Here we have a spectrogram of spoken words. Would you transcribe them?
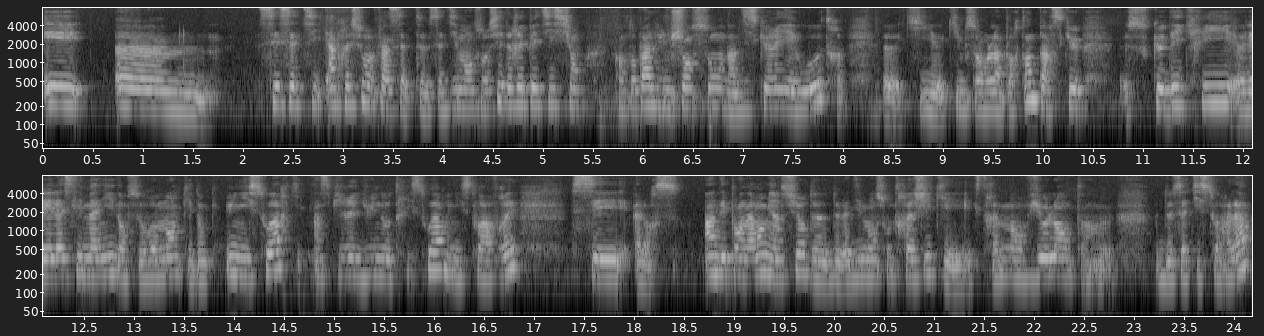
Et euh, c'est cette impression, enfin cette, cette, dimension aussi de répétition. Quand on parle d'une chanson, d'un disque ou autre, euh, qui, qui, me semble importante parce que ce que décrit Leila Slimani dans ce roman, qui est donc une histoire, qui est inspirée d'une autre histoire, une histoire vraie, c'est alors indépendamment bien sûr de, la dimension tragique et extrêmement violente hein, de cette histoire-là,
